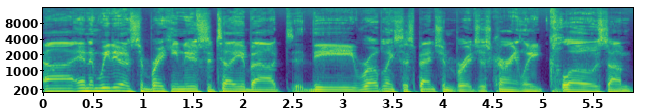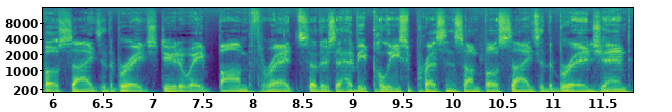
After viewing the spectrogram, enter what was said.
Uh, and then we do have some breaking news to tell you about. The Roebling Suspension Bridge is currently closed on both sides of the bridge due to a bomb threat. So there's a heavy police presence on both sides of the bridge. And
